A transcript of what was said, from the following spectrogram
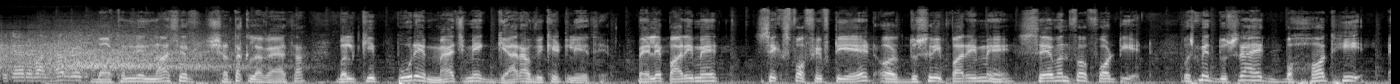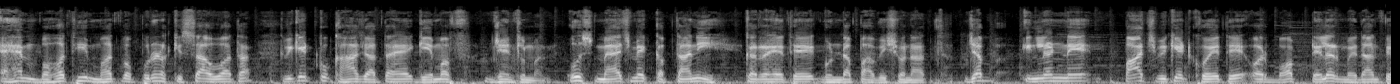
to go to 100. Botham ने ना सिर्फ़ शतक लगाया था बल्कि पूरे मैच में 11 विकेट लिए थे पहले पारी में 6 फॉर 58 और दूसरी पारी में सेवन फॉर 48 उसमें दूसरा एक बहुत ही अहम, बहुत ही महत्वपूर्ण किस्सा हुआ था। क्रिकेट को कहा जाता है गेम ऑफ़ जेंटलमैन उस मैच में कप्तानी कर रहे थे गुंडप्पा विश्वनाथ। जब इंग्लैंड ने पाँच विकेट खोए थे और बॉब टेलर मैदान पे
